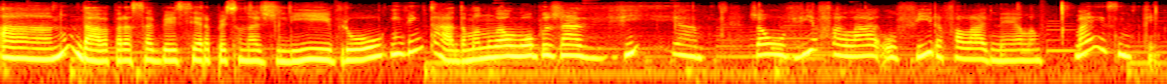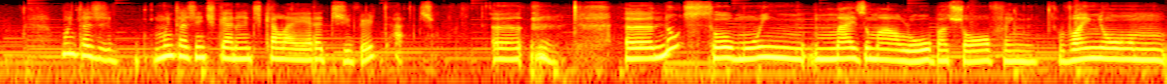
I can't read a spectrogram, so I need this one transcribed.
Ah, não dava para saber se era personagem de livro ou inventada. Manuel Lobo já via, já ouvia falar, ouvira falar nela, mas enfim, muita, muita gente garante que ela era de verdade. Uh, uh, não sou muito mais uma loba jovem, venho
